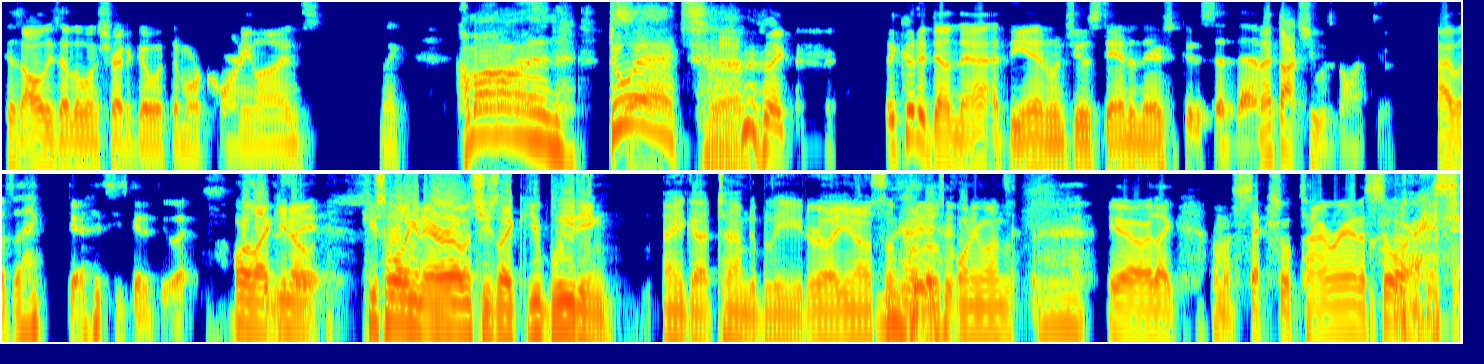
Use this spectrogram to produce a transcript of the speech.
because all these other ones try to go with the more corny lines, like "Come on, do it!" Yeah. like they could have done that at the end when she was standing there. She could have said that, and I thought she was going to. I was like, yeah, she's gonna do it. Or like you know, he's holding an arrow and she's like, "You're bleeding. I ain't got time to bleed." Or like you know, some one of those corny ones. yeah, or like I'm a sexual tyrannosaurus.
